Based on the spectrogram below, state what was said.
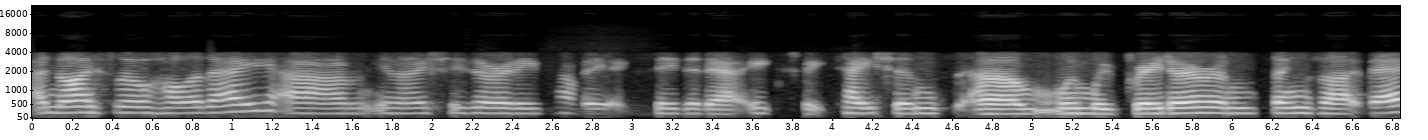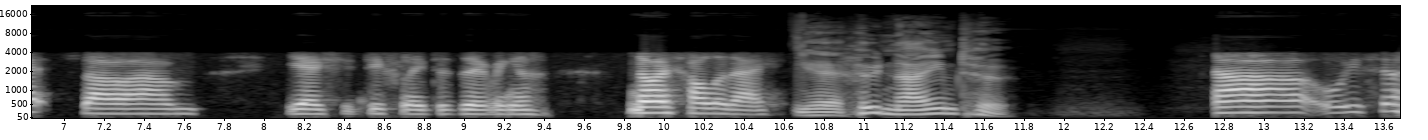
a nice little holiday. Um, you know, she's already probably exceeded our expectations um, when we bred her and things like that. So um, yeah, she's definitely deserving a nice holiday. Yeah, who named her? Uh, we saw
